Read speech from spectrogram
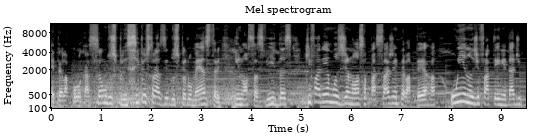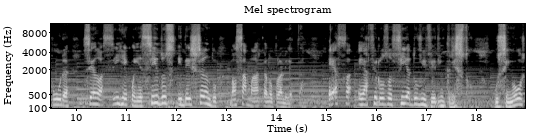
É pela colocação dos princípios trazidos pelo Mestre em nossas vidas que faremos de nossa passagem pela Terra um hino de fraternidade pura, sendo assim reconhecidos e deixando nossa marca no planeta. Essa é a filosofia do viver em Cristo. O Senhor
